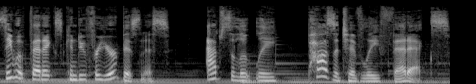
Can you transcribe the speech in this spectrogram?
See what FedEx can do for your business. Absolutely, positively FedEx.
